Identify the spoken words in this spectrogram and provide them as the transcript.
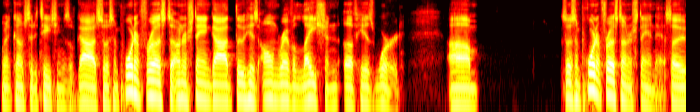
when it comes to the teachings of God. So it's important for us to understand God through his own revelation of his word. Um, so it's important for us to understand that. So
